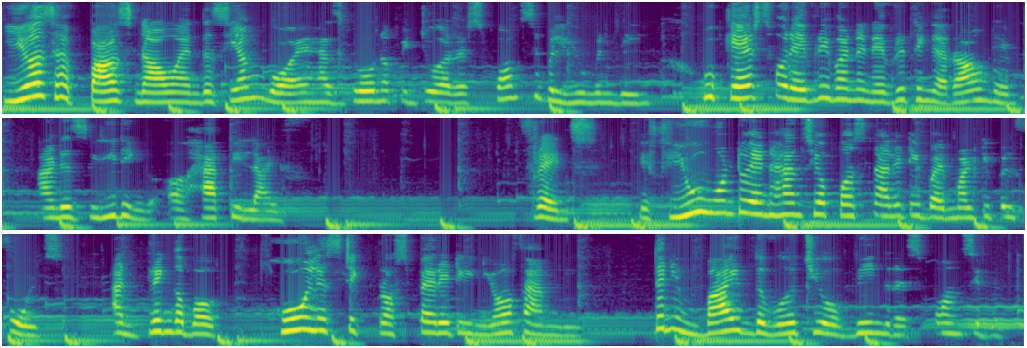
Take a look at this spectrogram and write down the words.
Years have passed now, and this young boy has grown up into a responsible human being who cares for everyone and everything around him and is leading a happy life. Friends, if you want to enhance your personality by multiple folds and bring about holistic prosperity in your family, then imbibe the virtue of being responsible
